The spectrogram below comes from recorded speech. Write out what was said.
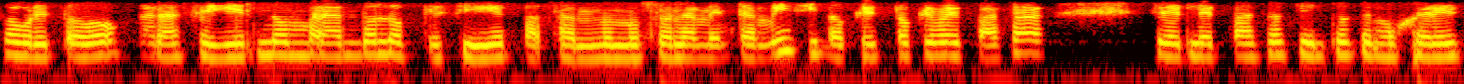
sobre todo para seguir nombrando lo que sigue pasando, no solamente a mí, sino que esto que me pasa se le pasa a cientos de mujeres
